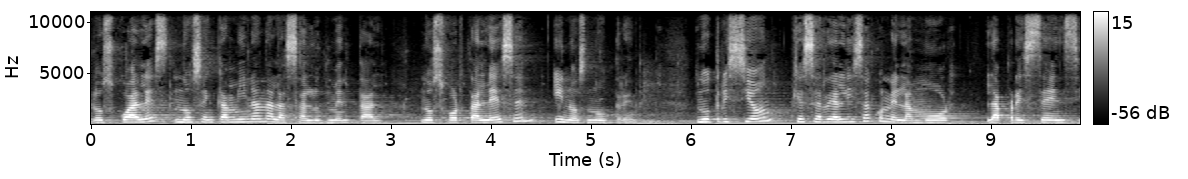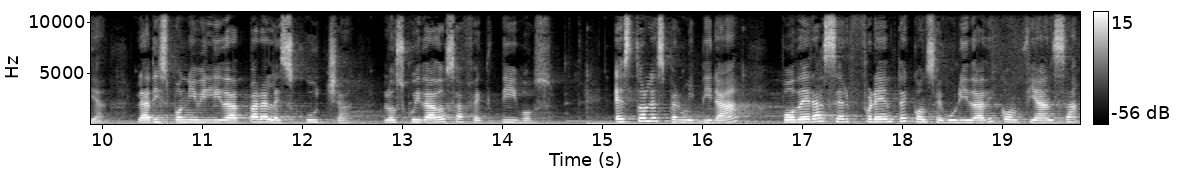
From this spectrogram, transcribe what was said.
los cuales nos encaminan a la salud mental, nos fortalecen y nos nutren. Nutrición que se realiza con el amor, la presencia, la disponibilidad para la escucha, los cuidados afectivos. Esto les permitirá poder hacer frente con seguridad y confianza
